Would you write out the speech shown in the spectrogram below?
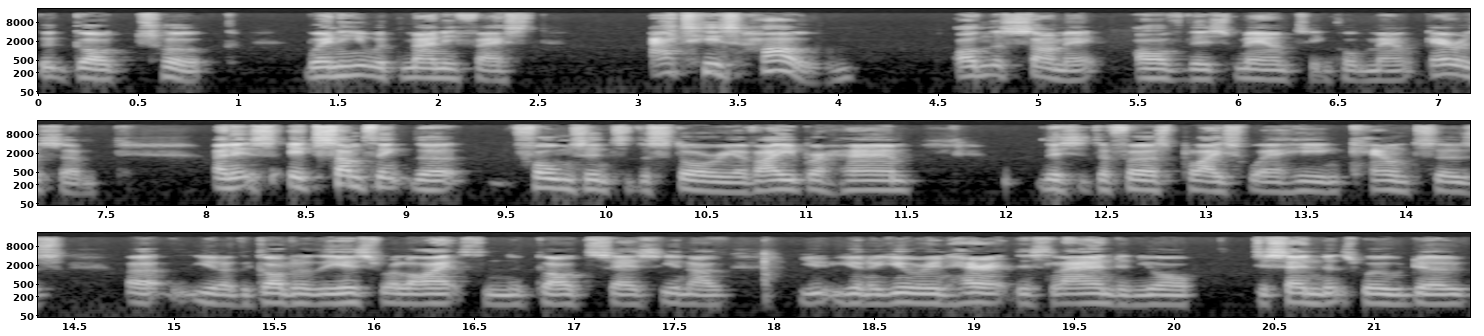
that God took when he would manifest at his home on the summit of this mountain called Mount Gerizim. And it's it's something that forms into the story of Abraham. This is the first place where he encounters uh, you know the God of the Israelites, and the God says, you know, you you know you will inherit this land, and your descendants will do.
